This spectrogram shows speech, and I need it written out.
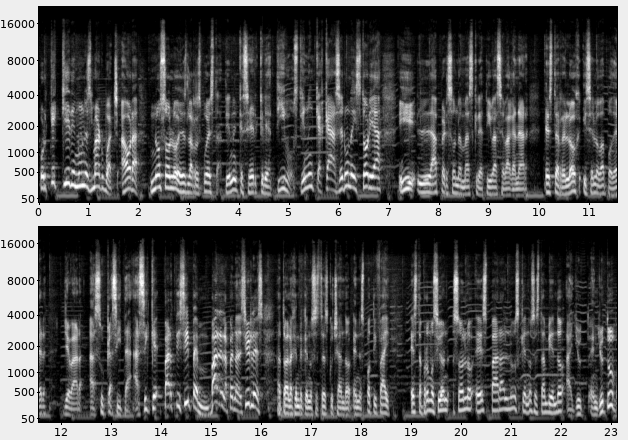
por qué quieren un smartwatch. Ahora, no solo es la respuesta, tienen que ser creativos, tienen que acá hacer una historia y la persona más creativa se va a ganar este reloj y se lo va a poder llevar a su casita. Así que participen, vale la pena decirles a toda la gente que nos está escuchando en Spotify, esta promoción solo es para los que nos están viendo en YouTube.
